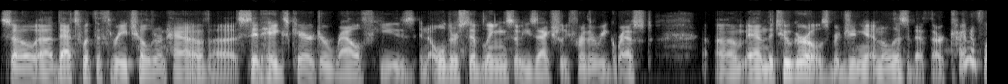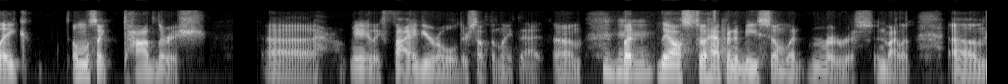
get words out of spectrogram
so uh, that's what the three children have. Uh, Sid Haig's character, Ralph, he's an older sibling, so he's actually further regressed. Um, and the two girls, Virginia and Elizabeth, are kind of like almost like toddlerish, uh, maybe like five year old or something like that. Um, but Mhm. they also happen to be somewhat murderous and violent. Um,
